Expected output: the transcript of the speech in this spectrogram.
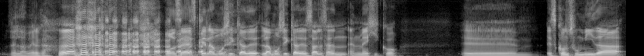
De la verga. o sea, es que la música de, la música de salsa en, en México eh, es consumida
